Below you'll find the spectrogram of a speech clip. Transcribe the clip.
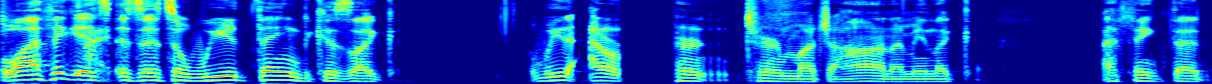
Well, I think it's, it's it's a weird thing because like we I don't turn turn much on. I mean, like I think that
